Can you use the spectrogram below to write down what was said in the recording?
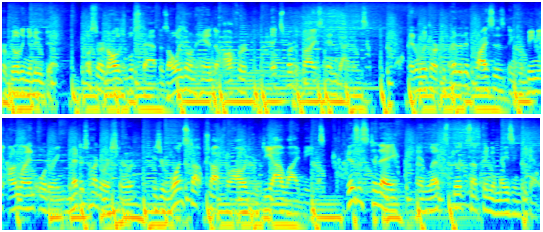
or building a new deck, Plus, our knowledgeable staff is always on hand to offer expert advice and guidance. And with our competitive prices and convenient online ordering, Metters Hardware Store is your one stop shop for all your DIY needs. Visit us today and let's build something amazing together.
